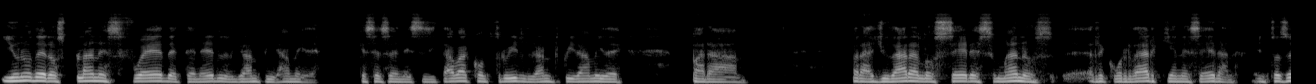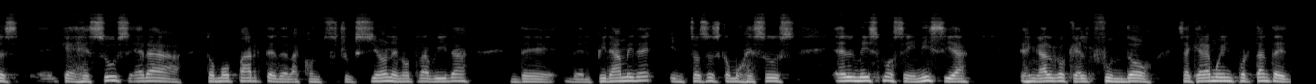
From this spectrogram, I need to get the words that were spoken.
Y uno de los planes fue de tener el gran pirámide, que se, se necesitaba construir el gran pirámide para, para ayudar a los seres humanos a recordar quiénes eran. Entonces, eh, que Jesús era tomó parte de la construcción en otra vida de, del pirámide. Entonces, como Jesús, él mismo se inicia en algo que él fundó. O sea, que era muy importante,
